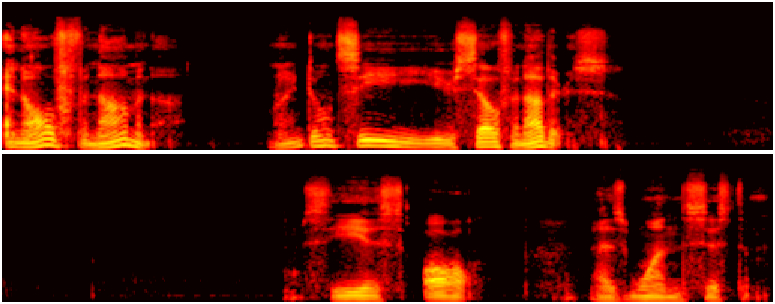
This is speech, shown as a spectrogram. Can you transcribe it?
and all phenomena. Right? Don't see yourself and others. See us all as one system.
